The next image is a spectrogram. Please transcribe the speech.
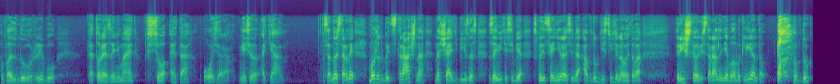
в одну рыбу, которая занимает все это озеро, весь этот океан. С одной стороны, может быть страшно начать бизнес, заявить о себе, спозиционировать себя, а вдруг действительно у этого рижского ресторана не было бы клиентов. вдруг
